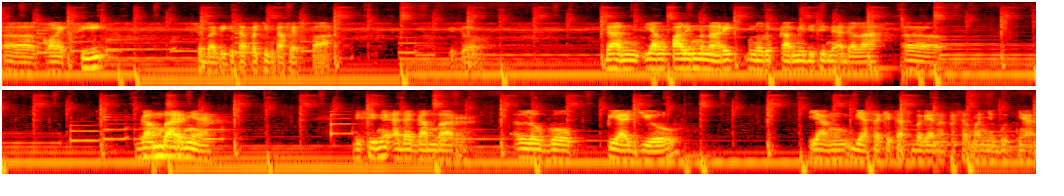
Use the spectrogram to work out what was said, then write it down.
uh, koleksi sebagai kita pecinta Vespa. Gitu. Dan yang paling menarik menurut kami di sini adalah uh, gambarnya. Di sini ada gambar logo Piaggio yang biasa kita sebagai anak pesawat menyebutnya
